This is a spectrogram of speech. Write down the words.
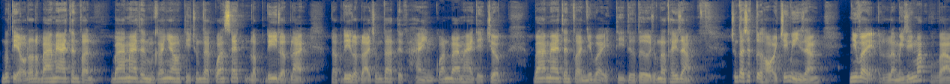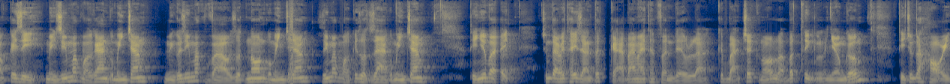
nước tiểu đó là 32 thân phần. 32 thân phần khác nhau thì chúng ta quán xét lặp đi lặp lại, lặp đi lặp lại chúng ta thực hành quán 32 thể trược. 32 thân phần như vậy thì từ từ chúng ta thấy rằng chúng ta sẽ tự hỏi chính mình rằng như vậy là mình dính mắc vào cái gì? Mình dính mắc vào gan của mình chăng? Mình có dính mắc vào ruột non của mình chăng? Dính mắc vào cái ruột già của mình chăng? Thì như vậy chúng ta mới thấy rằng tất cả 32 thân phần đều là cái bản chất của nó là bất tịnh là nhòm gớm. Thì chúng ta hỏi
